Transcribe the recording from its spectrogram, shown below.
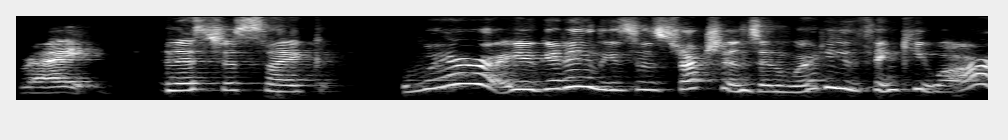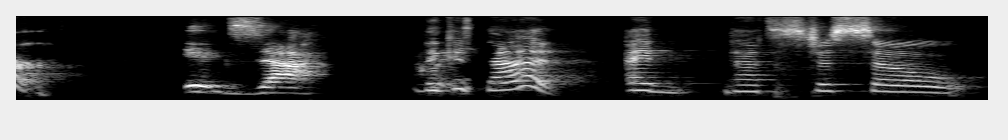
Right. And it's just like where are you getting these instructions and where do you think you are? Exactly. Because that i that's just so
